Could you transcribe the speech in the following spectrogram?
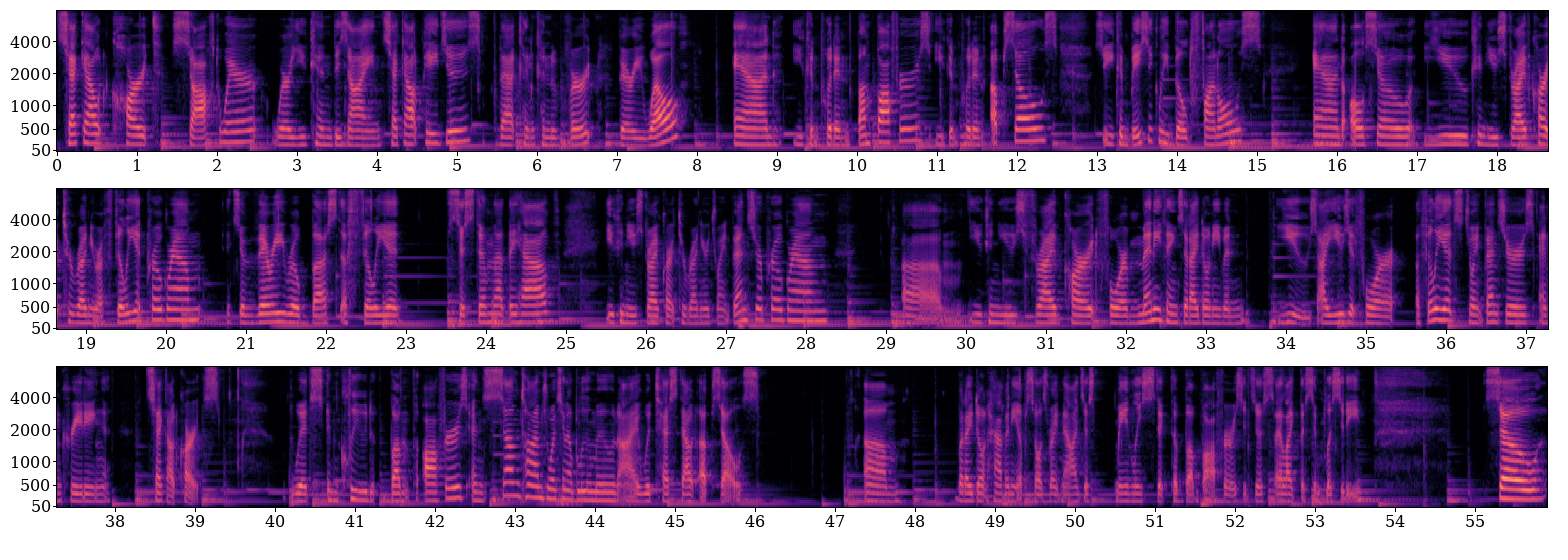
checkout mm. cart software where you can design checkout pages that can convert very well. And you can put in bump offers, you can put in upsells. So you can basically build funnels and also, you can use Thrivecart to run your affiliate program. It's a very robust affiliate system that they have. You can use Thrivecart to run your joint venture program. Um, you can use Thrivecart for many things that I don't even use. I use it for affiliates, joint ventures, and creating checkout carts which include bump offers, and sometimes once in a blue moon, I would test out upsells. Um, but I don't have any upsells right now. I just mainly stick to bump offers. It just, I like the simplicity. So,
